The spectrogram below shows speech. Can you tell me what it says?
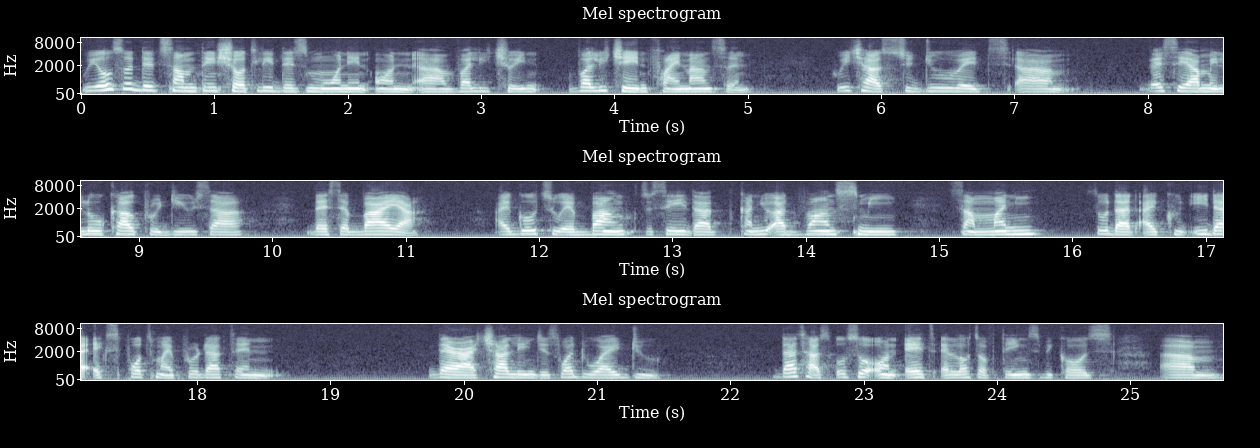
We also did something shortly this morning on uh, value, chain, value chain financing, which has to do with, um, let's say I'm a local producer, there's a buyer. I go to a bank to say that, can you advance me some money so that I could either export my product and there are challenges, what do I do? That has also unearthed a lot of things because um,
